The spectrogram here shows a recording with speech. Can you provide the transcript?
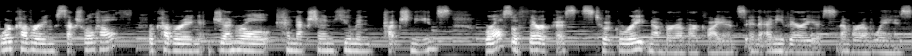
we're covering sexual health, we're covering general connection, human touch needs. We're also therapists to a great number of our clients in any various number of ways.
